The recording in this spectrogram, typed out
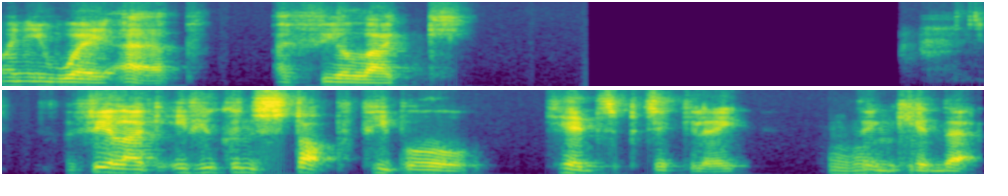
when you weigh up, I feel like I feel like if you can stop people, kids particularly, mm-hmm. thinking that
